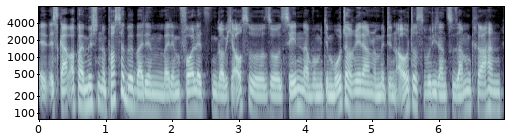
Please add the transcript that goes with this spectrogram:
äh, es gab auch bei Mission Impossible, bei dem, bei dem vorletzten, glaube ich, auch so, so Szenen, da wo mit den Motorrädern und mit den Autos, wo die dann zusammenkrachen,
